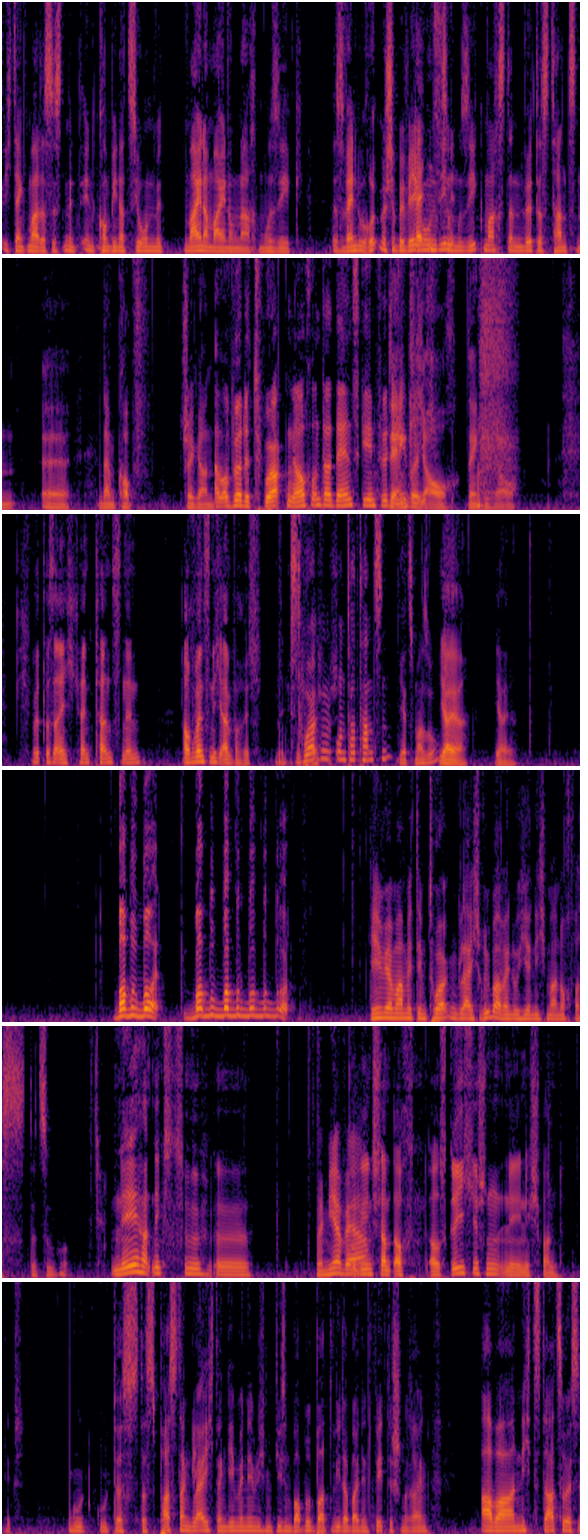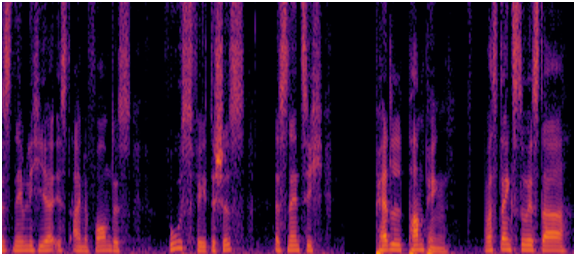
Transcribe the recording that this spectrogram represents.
ich denke mal, das ist mit in Kombination mit meiner Meinung nach Musik. Dass wenn du rhythmische Bewegungen zu ne- Musik machst, dann wird das Tanzen äh, in deinem Kopf triggern. Aber würde Twerken auch unter Dance gehen für die? Denke ich auch. Denke ich auch. Ich würde das eigentlich kein Tanz nennen. Auch wenn es nicht einfach ist. Nee, Ist nicht Twerken unter Tanzen? Jetzt mal so? Ja, ja. Ja, ja. Bubble Boy. Bubble, bubble, bubble, bubble. Gehen wir mal mit dem Twerken gleich rüber, wenn du hier nicht mal noch was dazu. Nee, hat nichts zu. Äh, Bei mir wäre. Phobien stammt auch aus Griechischen. Nee, nicht spannend. Nix. Gut, gut, das, das passt dann gleich. Dann gehen wir nämlich mit diesem Bubble Butt wieder bei den Fetischen rein. Aber nichts dazu. Es ist nämlich hier ist eine Form des Fußfetisches. Es nennt sich Pedal Pumping. Was denkst du ist da?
